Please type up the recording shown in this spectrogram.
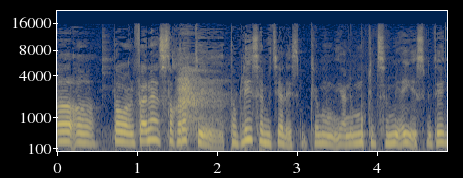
آه آه. طبعا. فأنا استغربت. طب ليه سميتيه على اسم؟ كان يعني ممكن تسميه أي اسم تاني؟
